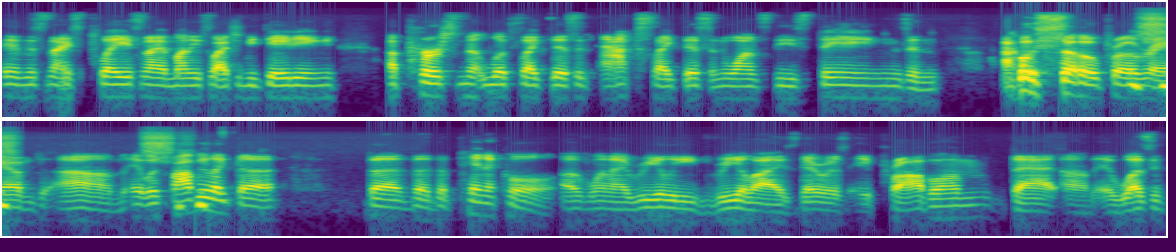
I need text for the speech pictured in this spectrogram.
in this nice place and I have money, so I should be dating a person that looks like this and acts like this and wants these things. And I was so programmed. um, it was probably like the, the, the, the pinnacle of when I really realized there was a problem that um, it wasn't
